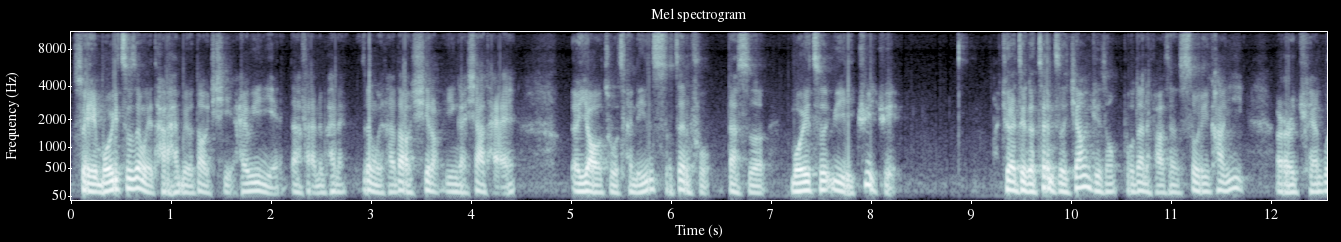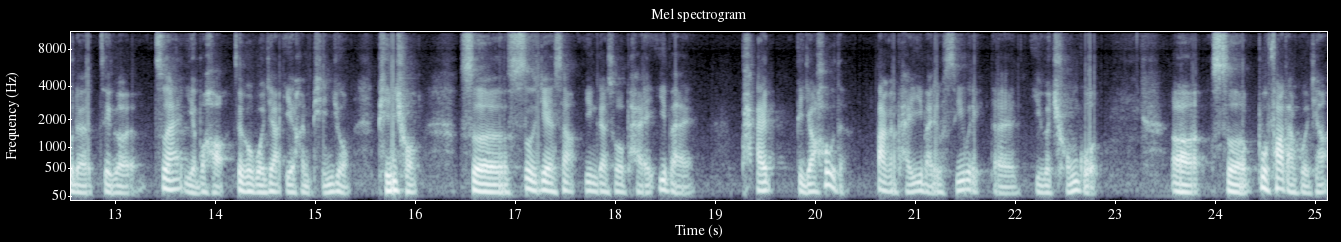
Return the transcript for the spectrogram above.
所以摩伊兹认为他还没有到期，还有一年。但反对派呢认为他到期了，应该下台，呃，要组成临时政府。但是摩伊兹予以拒绝。就在这个政治僵局中，不断的发生示威抗议，而全国的这个治安也不好，这个国家也很贫穷，贫穷是世界上应该说排一百排比较后的，大概排一百六十一位的一个穷国，呃，是不发达国家。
